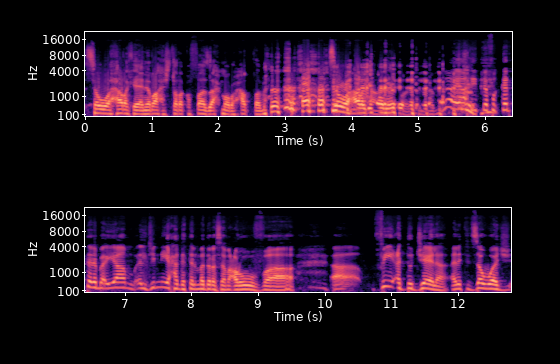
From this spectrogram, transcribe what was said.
سوى حركة يعني راح اشترى قفاز أحمر وحطه. سوى حركة يعني لا يا أخي أنت فكرتني بأيام الجنية حقت المدرسة معروف آه آه في الدجيله اللي تتزوج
